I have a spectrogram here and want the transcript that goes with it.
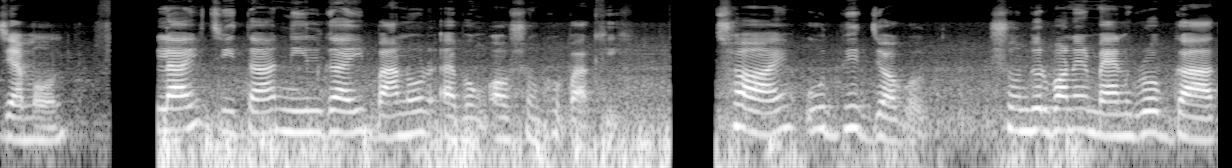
যেমন লাই চিতা, নীলগাই, বানর এবং অসংখ্য পাখি। ছয়, উদ্ভিদ জগৎ। সুন্দরবনের ম্যানগ্রোভ গাছ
